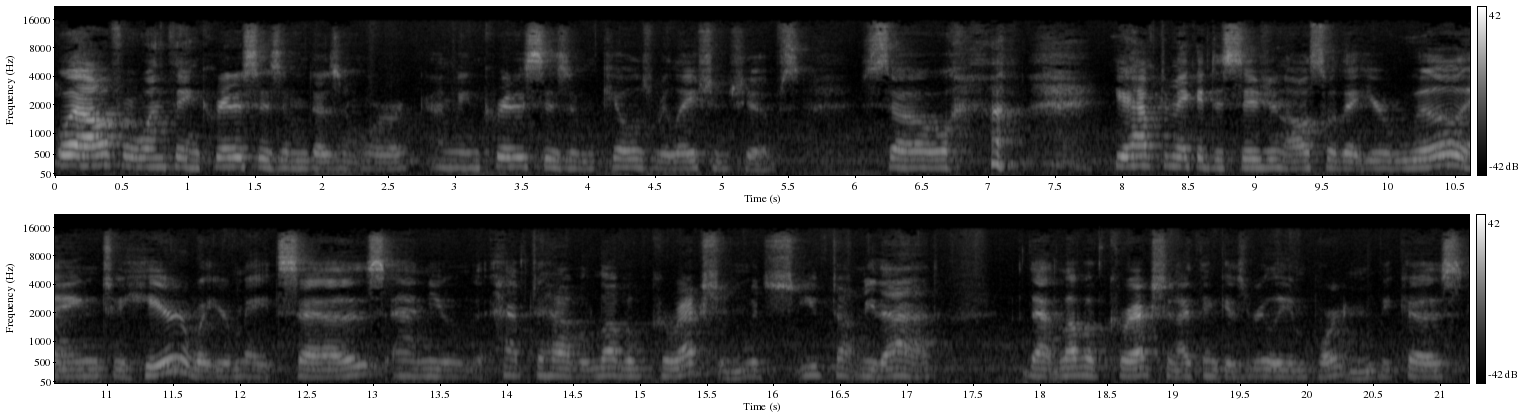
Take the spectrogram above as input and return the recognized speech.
Well, for one thing, criticism doesn't work. I mean, criticism kills relationships. So you have to make a decision also that you're willing to hear what your mate says, and you have to have a love of correction, which you've taught me that. That love of correction, I think, is really important because,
